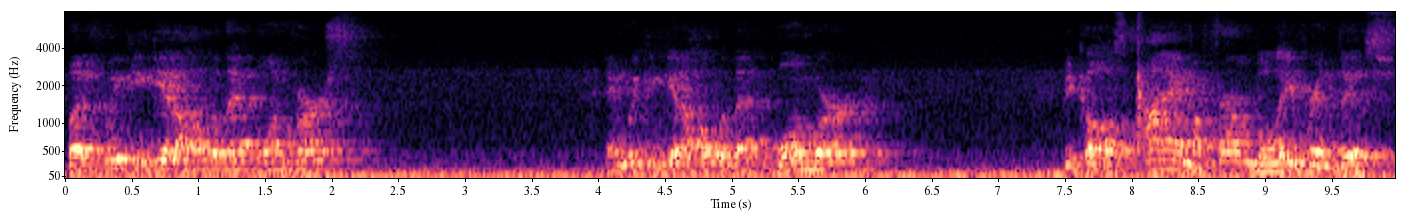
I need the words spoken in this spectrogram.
But if we can get a hold of that one verse, and we can get a hold of that one word, because I am a firm believer in this.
